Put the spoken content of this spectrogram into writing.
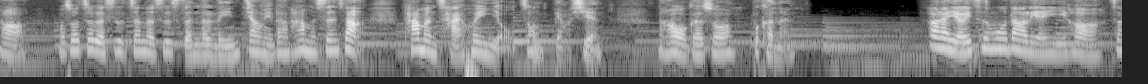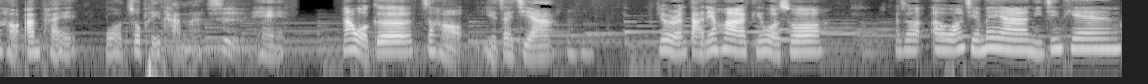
啊，我说这个是真的是神的灵降临到他们身上，他们才会有这种表现。然后我哥说不可能。后来有一次慕道联谊哈，正好安排我做陪谈嘛，是嘿，那我哥正好也在家，嗯哼，就有人打电话给我说，他说啊，王姐妹啊，你今天。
